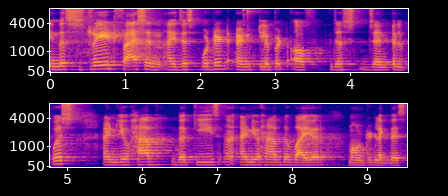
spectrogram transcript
in the straight fashion I just put it and clip it off. Just gentle push and you have the keys uh, and you have the wire mounted like this.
